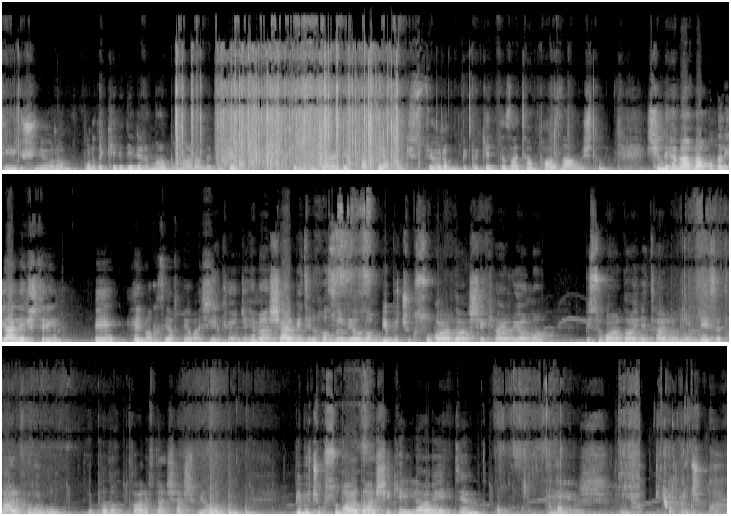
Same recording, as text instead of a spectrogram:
diye düşünüyorum. Burada kedi dillerim var. Bunlardan da bir gün şöyle güzel bir tatlı yapmak istiyorum. Bir paket de zaten fazla almıştım. Şimdi hemen ben bunları yerleştireyim ve helvamızı yapmaya başlayalım. İlk önce hemen şerbetini hazırlayalım. Bir buçuk su bardağı şeker diyor ama bir su bardağı yeterli olur? Neyse tarife uygun yapalım. Tariften şaşmayalım. Bir buçuk su bardağı şeker ilave ettim. Bir buçuk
